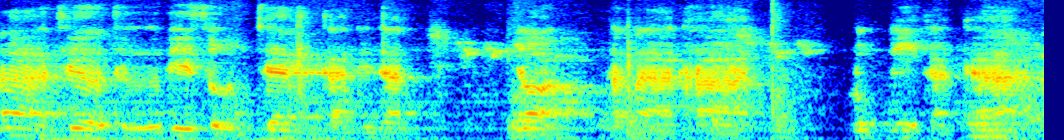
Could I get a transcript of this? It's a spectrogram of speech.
น่าเชื่อถือที่สุดเช่นการยืนยันยอดธนาคารลูกหนี้การค้านะ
